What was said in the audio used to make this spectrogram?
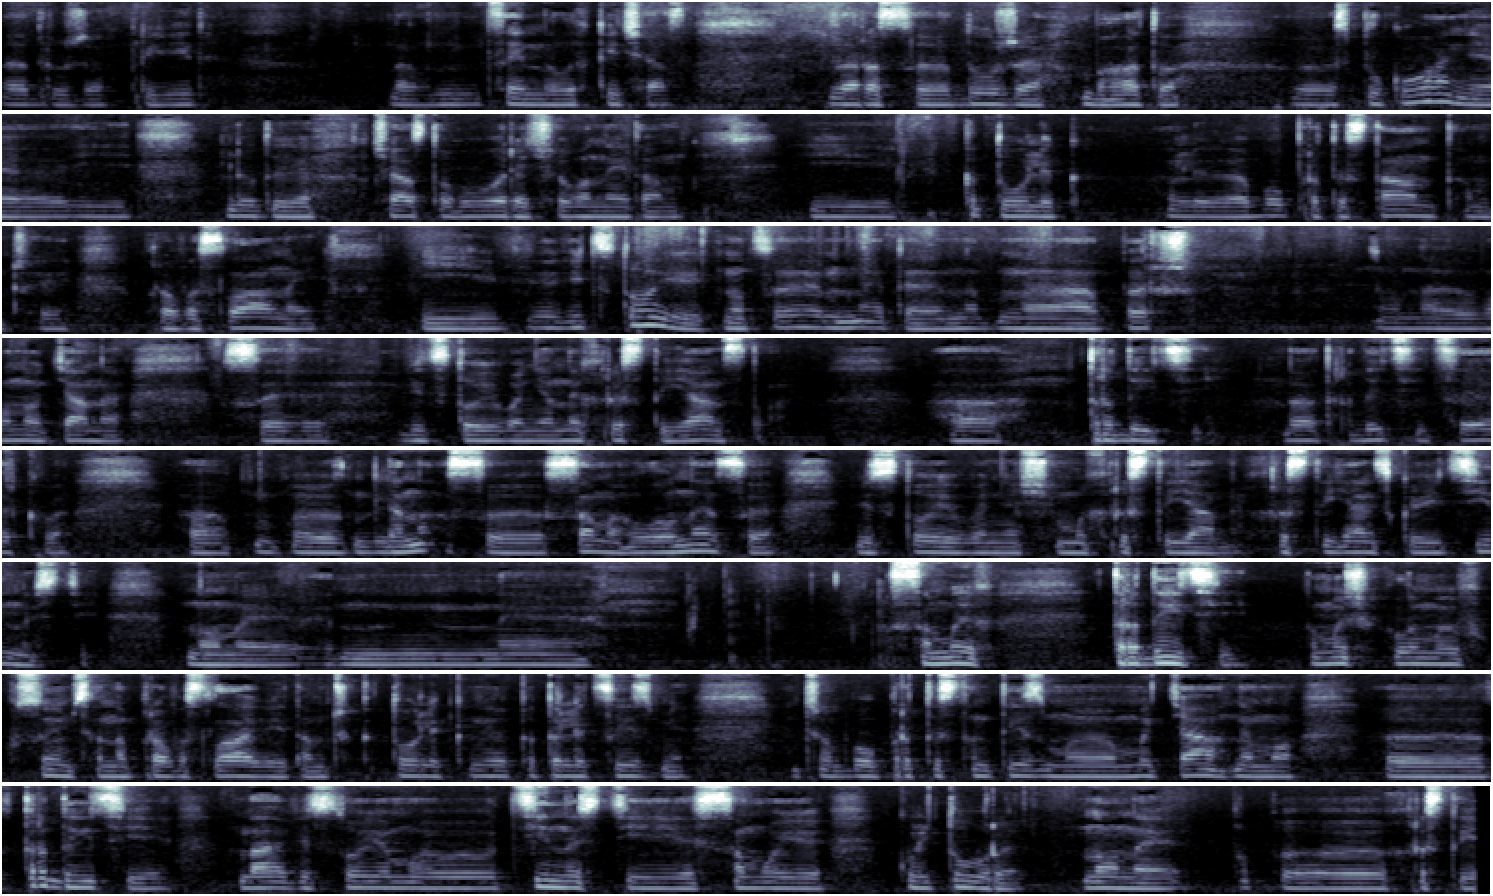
Да, друже, привіт. Да, цей нелегкий час. Зараз е, дуже багато е, спілкування, і люди часто говорять, що вони там і католік, або протестант, там, чи православний. І відстоюють, ну це знаєте, на, на перш воно тягне з відстоювання не християнства, а традицій, да, традицій церкви. Для нас е, саме головне це відстоювання, що ми християни, християнської цінності, але не, не самих традицій. Тому що коли ми фокусуємося на православі там, чи католік, католіцизмі, або протестантизмі, ми тягнемо е, традиції, да, відстоюємо цінності самої культури, але не е, християнської.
